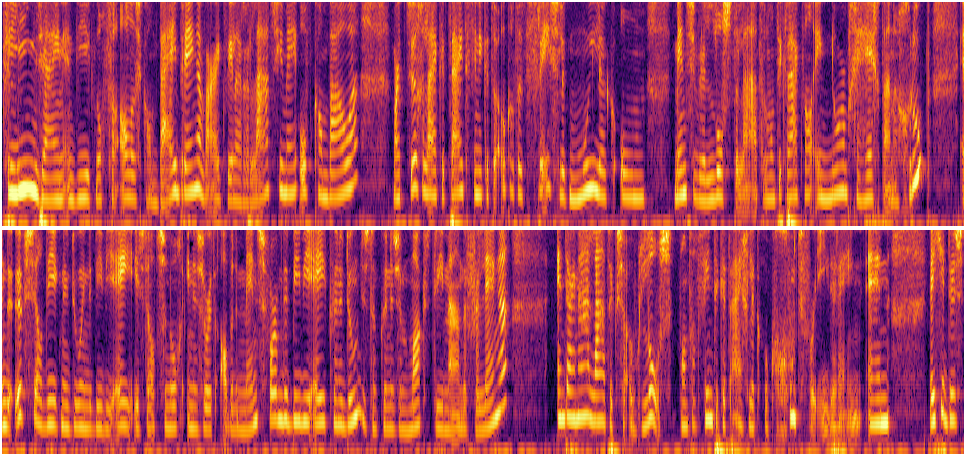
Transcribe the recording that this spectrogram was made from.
clean zijn en die ik nog van alles kan bijbrengen, waar ik wil een relatie mee op kan bouwen. Maar tegelijkertijd vind ik het ook altijd vreselijk moeilijk om mensen weer los te laten, want ik raak wel enorm gehecht aan een groep. En de upsell die ik nu doe in de BBA is dat ze nog in een soort abonnementsvorm de BBA kunnen doen. Dus dan kunnen ze max drie maanden verlengen. En daarna laat ik ze ook los, want dan vind ik het eigenlijk ook goed voor iedereen. En weet je, dus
